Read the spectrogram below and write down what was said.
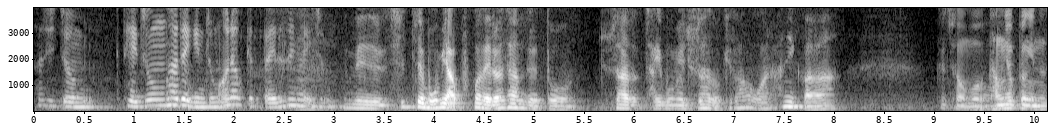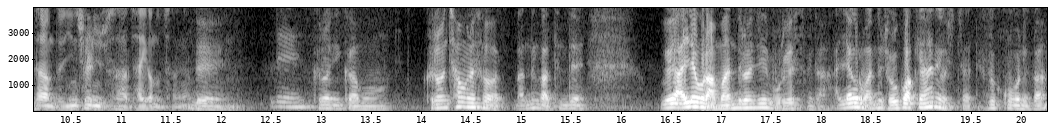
사실 좀 대중화되긴 좀 어렵겠다 이런 생각이 좀. 근데 실제 몸이 아프거나 이런 사람들 또 주사 자기 몸에 주사 놓기도 하고 하니까 그렇죠. 뭐 당뇨병 있는 사람들 인슐린 주사 자기가 놓잖아요. 네 네. 그러니까 뭐 그런 차원에서 맞는 것 같은데 왜 알약으로 안 만들었는지는 모르겠습니다. 알약으로 만들면 좋을 것 같긴 하네요, 진짜 듣고 보니까. 음.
